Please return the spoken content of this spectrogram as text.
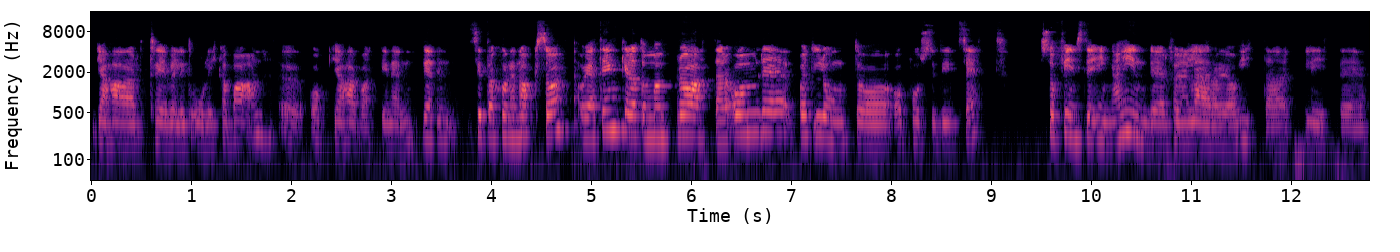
jag har tre väldigt olika barn eh, och jag har varit i den, den, situationen också. Och jag tänker att om man pratar om det på ett lugnt och, och, positivt sätt så finns det inga hinder för en lärare att hitta lite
